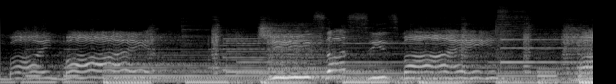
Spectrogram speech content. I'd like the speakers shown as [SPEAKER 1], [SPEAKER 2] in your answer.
[SPEAKER 1] mine, mine, mine. Jesus is mine. mine.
